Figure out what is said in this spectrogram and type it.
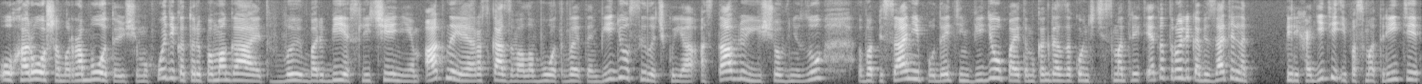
О хорошем работающем уходе, который помогает в борьбе с лечением акне, я рассказывала вот в этом видео, ссылочку я оставлю еще внизу в описании под этим видео, поэтому когда закончите смотреть этот ролик, обязательно переходите и посмотрите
